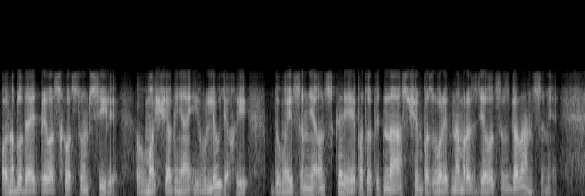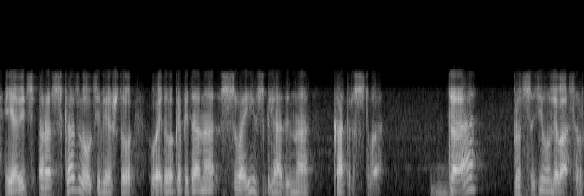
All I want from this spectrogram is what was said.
Он обладает превосходством в силе, в мощи огня и в людях, и, думается мне, он скорее потопит нас, чем позволит нам разделаться с голландцами. Я ведь рассказывал тебе, что у этого капитана свои взгляды на каторство. «Да?» — процедил Левасер,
